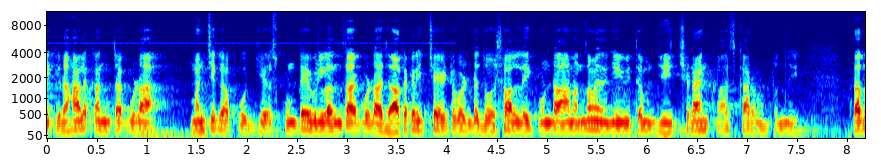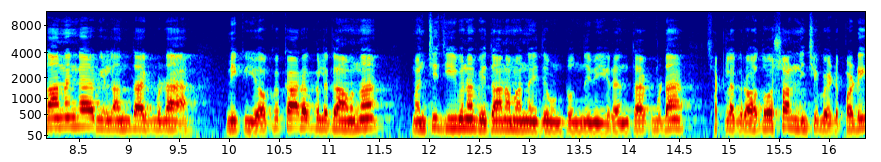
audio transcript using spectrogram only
ఈ గ్రహాలకంతా కూడా మంచిగా పూజ చేసుకుంటే వీళ్ళంతా కూడా జాతకరీత్యా ఎటువంటి దోషాలు లేకుండా ఆనందమైన జీవితం జీవించడానికి ఆస్కారం ఉంటుంది. ప్రధానంగా వీళ్ళంతా కూడా మీకు యోగకారకులుగా ఉన్న మంచి జీవన విధానం అనేది ఉంటుంది. మీరంతా కూడా సకల గ్రహదోషాల నుంచి బయటపడి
